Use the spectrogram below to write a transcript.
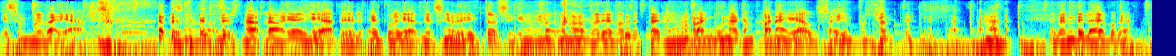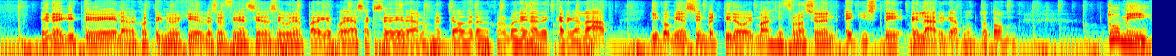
Eso es muy variable. La, la variabilidad del, el podría- del señor director, sí que uno, uno no podría contestar. Hay un rango, una campana de Gauss ahí importante. ¿Ah? Depende de la época. En XTV, la mejor tecnología de educación financiera se unen para que puedas acceder a los mercados de la mejor manera. Descarga la app y comienza a invertir hoy. Más información en xtbelarga.com. Tumi,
